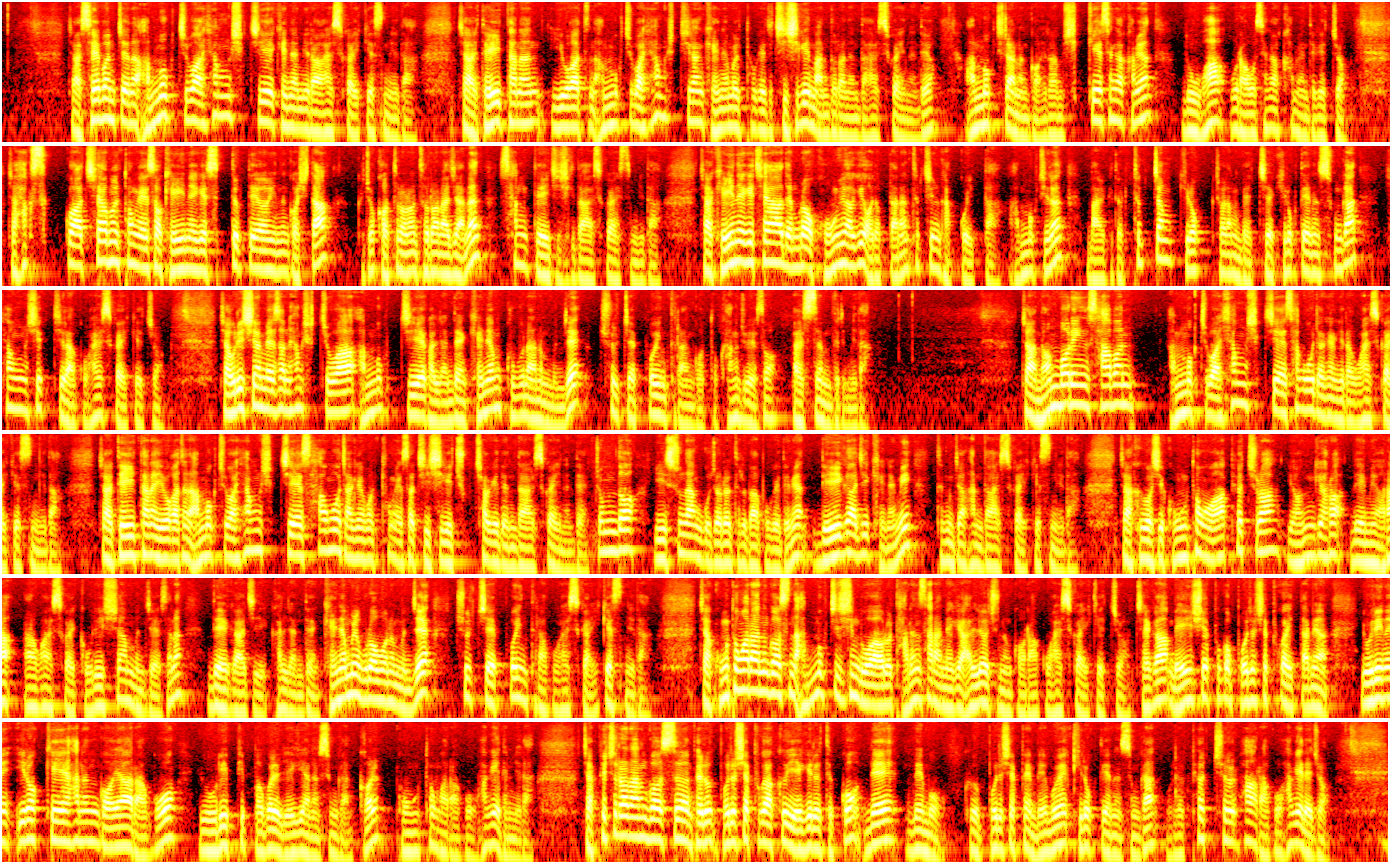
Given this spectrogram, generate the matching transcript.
자, 세 번째는 암묵지와 형식지의 개념이라 할 수가 있겠습니다. 자, 데이터는 이와 같은 암묵지와 형식지란 개념을 통해서 지식을 만들어낸다 할 수가 있는데요. 암묵지라는 거, 이러면 쉽게 생각하면 노하우라고 생각하면 되겠죠. 자, 학습과 체험을 통해서 개인에게 습득되어 있는 것이다. 그죠? 겉으로는 드러나지 않은 상태의 지식이다 할 수가 있습니다. 자, 개인에게 체화되므로 공유하기 어렵다는 특징을 갖고 있다. 암묵지는 말 그대로 특정 기록 저장 매체 기록되는 순간 형식지라고 할 수가 있겠죠. 자, 우리 시험에서는 형식지와 암묵지에 관련된 개념 구분하는 문제 출제 포인트라는 것도 강조해서 말씀드립니다. 자, 넘버링 4번 암묵지와 형식지의 상호작용이라고 할 수가 있겠습니다. 자, 데이터는 이와 같은 암묵지와 형식지의 상호작용을 통해서 지식이 축적이 된다 할 수가 있는데 좀 더 이 순환 구조를 들여다보게 되면 네 가지 개념이 등장한다 할 수가 있겠습니다. 자, 그것이 공통어와 표출화, 연결화, 내면화라고 할 수가 있고 우리 시험 문제에서는 네 가지 관련된 개념을 물어보는 문제 출제 포인트라고 할 수가 있겠습니다. 자, 공통화라는 것은 암묵지식 노하우를 다른 사람에게 알려주는 거라고 할 수가 있겠죠. 제가 메인 셰프고 보조 셰프가 있다면 요리 는 이렇게 하는 거야 라고 요리 비법을 얘기하는 순간 그걸 공통화라고 하게 됩니다. 자, 표출화라는 것은 보조 셰프가 그 얘기를 듣고 내 메모, 그 보조 셰프의 메모에 기록되는 순간 우리가 표출화라고 하게 되죠.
